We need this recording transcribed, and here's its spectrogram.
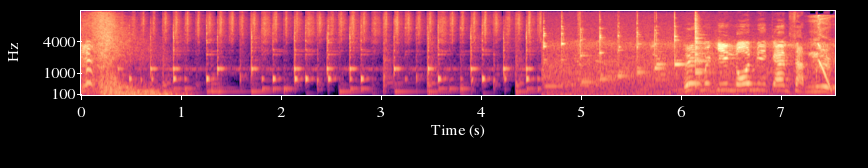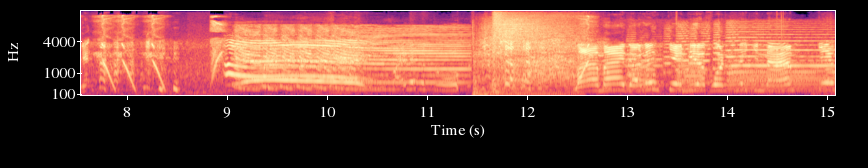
วิตเฮ้ยเมื่อกี้โน้ตมีการสั่นมืออย่างเงี้ยไปเล่นประตู มามาเดี๋ยวเล่นเกมทีละคนได้กินน้ำ เกม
